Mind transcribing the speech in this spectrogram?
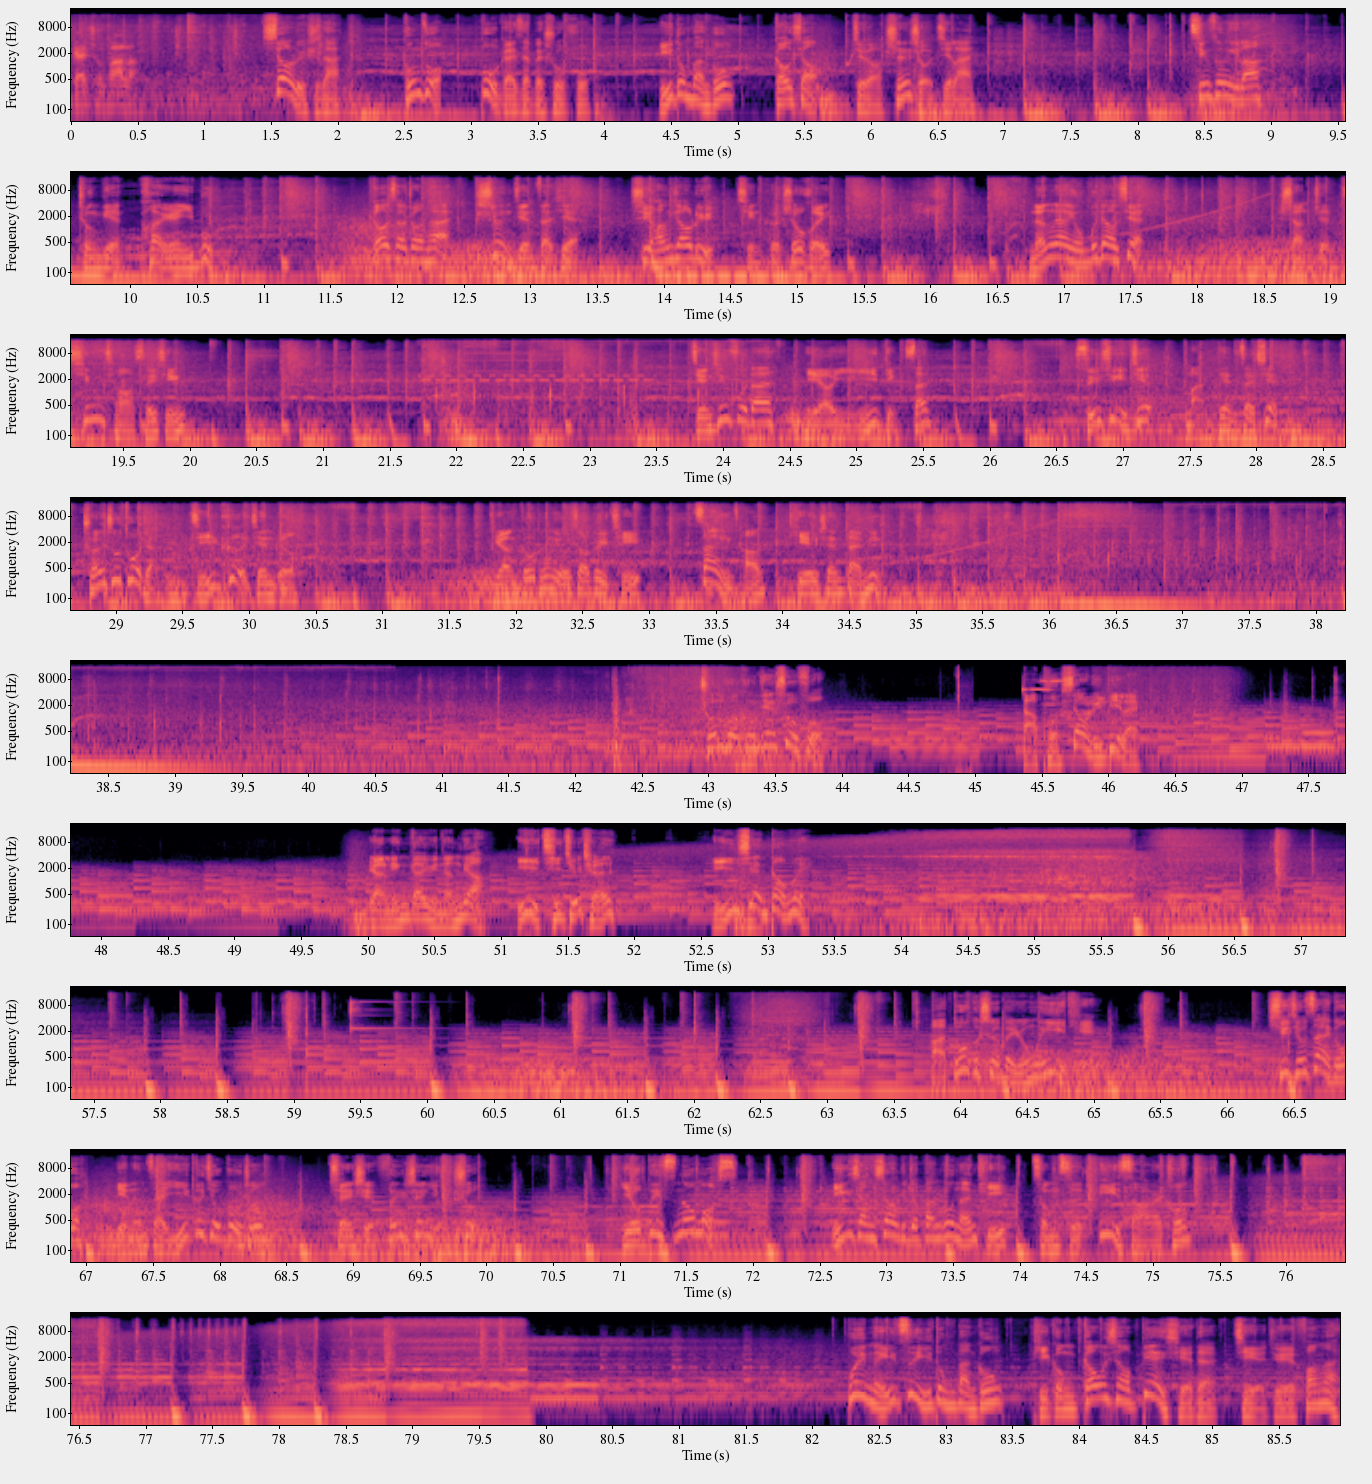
该出发了。效率时代，工作不该再被束缚，移动办公高效就要伸手即来。轻松一拉，充电快人一步，高效状态瞬间再现，续航焦虑顷刻收回，能量永不掉线，上阵轻巧随行，减轻负担也要以一顶三，随需一接满电在线，传输拓展即刻兼得，让沟通有效对齐，暂隐藏贴身待命。冲破空间束缚，打破效率壁垒，让灵感与能量一骑绝尘，一线到位。把多个设备融为一体，需求再多也能在一个就够中，诠释分身有术。有 Base Nomos。影响效率的办公难题从此一扫而空，为每一次移动办公提供高效便携的解决方案。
